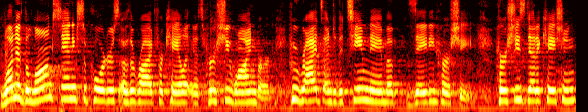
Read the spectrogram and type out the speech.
One of the long-standing supporters of the Ride for Kayla is Hershey Weinberg, who rides under the team name of Zadie Hershey. Hershey's dedication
